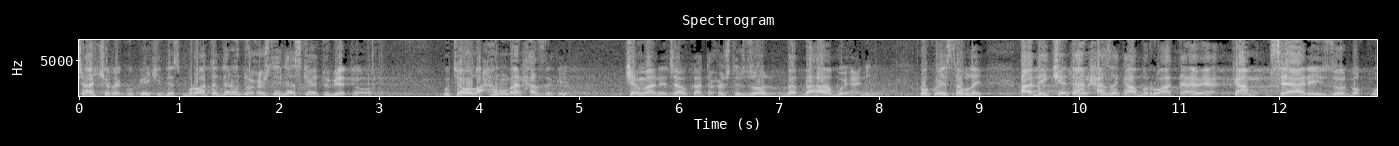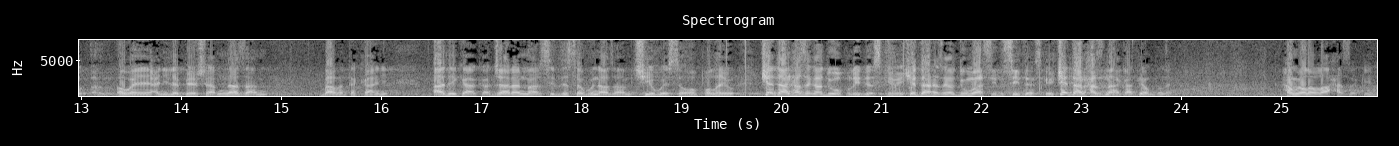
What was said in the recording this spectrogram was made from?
چاکی ڕێکوپێکی دەست بڕاتە دەرەوە دوو حشتی دەستکەوێت و بێتەوە وتیاوەڵە هەمومان حەز دەکەین کێمانێ جااو کاتە حشتر زۆر بەها بۆ ینی وەکو ئێستا بڵێ ئادەی کێتان حەزەکە بڕواتە ئەوێ کام سیارەی زۆر ئەوەیە ینی لە پێشە نازانم بابەتەکانی ئادەی کاکە جاران مارسی دەستە بوو نازانم چیە وێستا ئۆپڵ هەیە کێتان حەزەکە دوو پڵی دەستکەوێت کێتان حەزەکە دوو ماسی دەسی دەستکەوێت کێتان حەز ناکات پێم بڵێ هەموو وڵا حەزەکەین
